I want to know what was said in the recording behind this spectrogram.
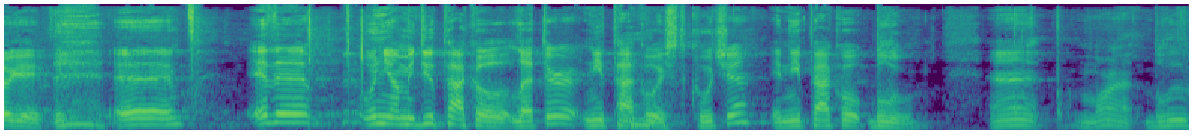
Oke. Okay. Edhe unë kam dy pako letër, një pako është kuqe, e një pako blu. E, mora blu...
